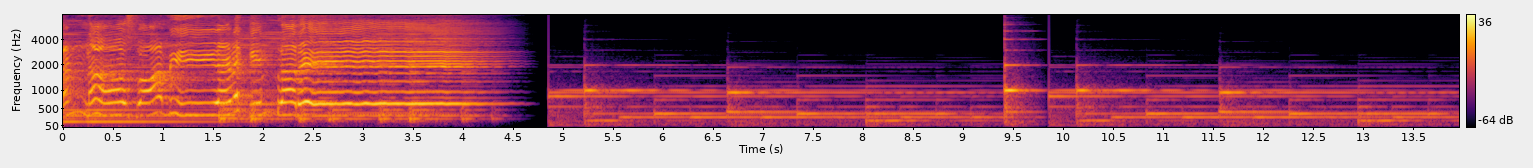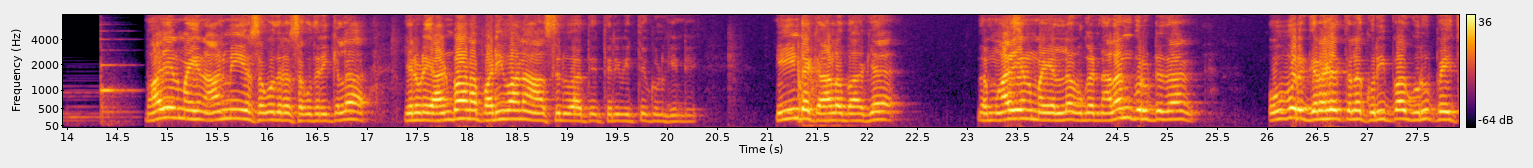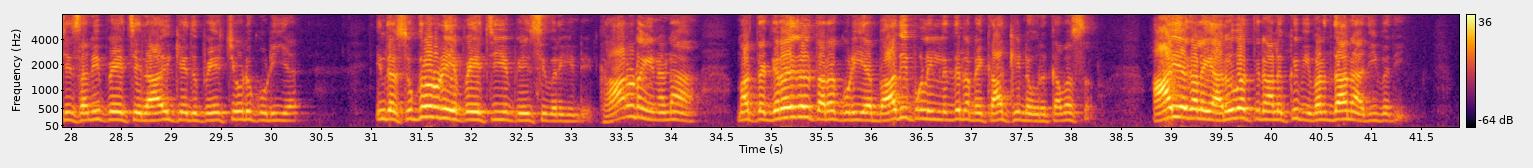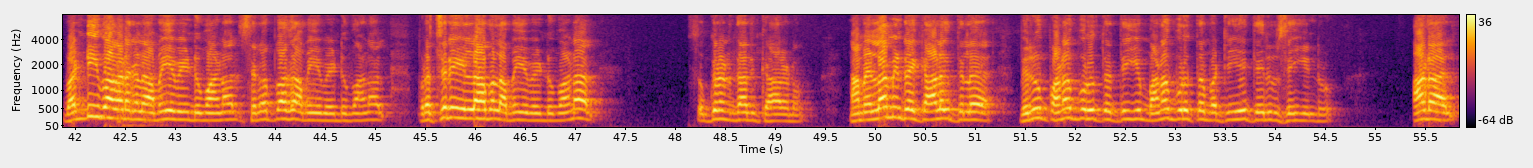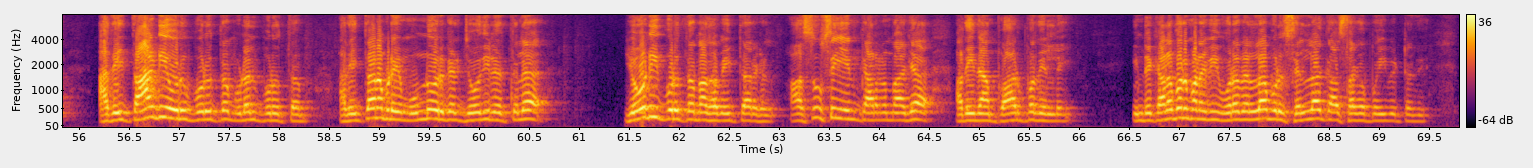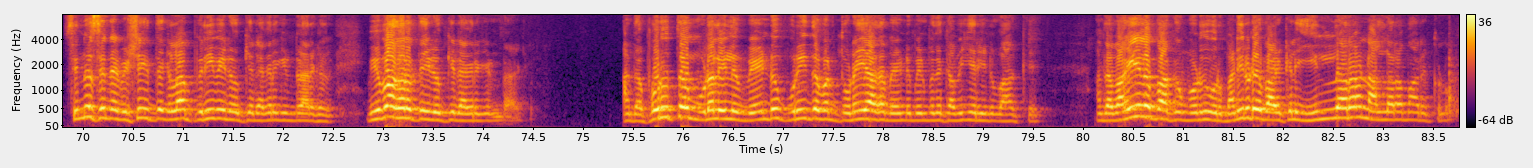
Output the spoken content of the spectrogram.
அண்ணா சுவாமி அழைக்கின்றாரே. மாயன் மகன் ஆன்மீக சகோதர சகோதரிக்கெல்லாம் என்னுடைய அன்பான பணிவான ஆசீர்வாதத்தை தெரிவித்துக் கொள்கின்றேன். நீண்ட காலமாக இந்த மாயன் மயலில் உங்கள் நலன் பொருட்டு தான் ஒவ்வொரு கிரகத்தில் குறிப்பாக குரு பயிற்சி சனி பயிற்சி ராகுகேது பயிற்சியோடு கூடிய இந்த சுக்கிரனுடைய பயிற்சியும் பேசி வருகின்றேன். காரணம் என்னென்னா மற்ற கிரகங்கள் தரக்கூடிய பாதிப்புகளிலிருந்து நம்மை காக்கின்ற ஒரு கவசம். ஆயகலை அறுபத்தி நாலுக்கும் இவன்தான் அதிபதி. வண்டி வாகனங்கள் அமைய வேண்டுமானால் சிறப்பாக அமைய வேண்டுமானால் பிரச்சனை இல்லாமல் அமைய வேண்டுமானால் சுக்கரன் தான் காரணம். நாம் எல்லாம் இன்றைய காலத்தில் வெறும் பணப்பொருத்தத்தையும் மனப்பொருத்தம் பற்றியே தேர்வு செய்கின்றோம். ஆனால் அதை தாண்டிய ஒரு பொருத்தம் உடல் பொருத்தம். அதைத்தான் நம்முடைய முன்னோர்கள் ஜோதிடத்தில் யோனி பொருத்தமாக வைத்தார்கள். அசூசையின் காரணமாக அதை நாம் பார்ப்பதில்லை. இந்த கணவன் மனைவி உறவெல்லாம் ஒரு செல்லா காசாக போய்விட்டது. சின்ன சின்ன விஷயத்துக்கெல்லாம் பிரிவை நோக்கி நகர்கின்றார்கள். விவாகரத்தை நோக்கி நகர்கின்றார்கள். அந்த பொருத்தம் உடலிலும் வேண்டும் புரிந்தவன் துணையாக வேண்டும் என்பது கவிஞரின் வாக்கு. அந்த வகையில் பார்க்கும்பொழுது ஒரு மனிதனுடைய வாழ்க்கையில் இல்லறம் நல்லறமாக இருக்கணும்.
